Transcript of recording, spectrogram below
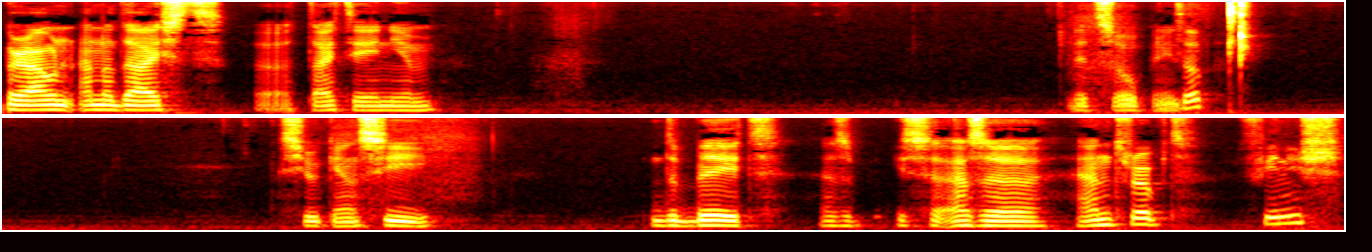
brown anodized uh, titanium. Let's open it up. As you can see, the blade has, is, has a hand rubbed finish.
